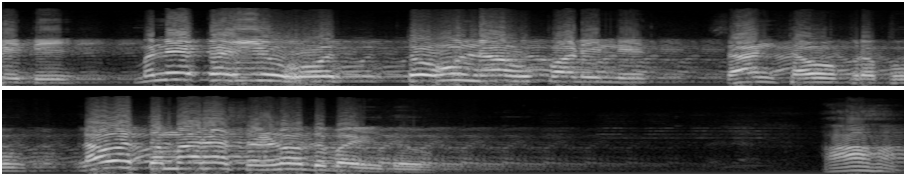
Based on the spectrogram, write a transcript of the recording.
લીધી? મને કહ્યું હોત તો હું ના ઉપાડી લેત શાંત થાવ પ્રભુ. લાવો તમારા શરણો દબાવી દો હા હા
